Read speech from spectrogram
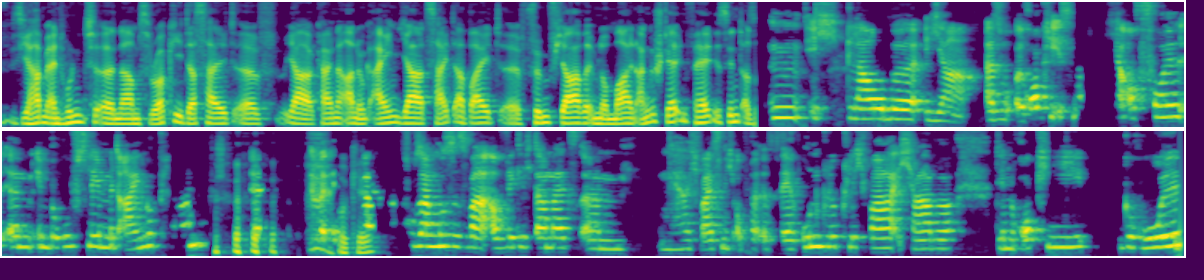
Sie haben ja einen Hund äh, namens Rocky, das halt, äh, ja, keine Ahnung, ein Jahr Zeitarbeit, äh, fünf Jahre im normalen Angestelltenverhältnis sind. Also, Mm, Ich glaube, ja. Also Rocky ist natürlich ja auch voll ähm, im Berufsleben mit eingeplant. Äh, okay. was ich dazu sagen muss, es war auch wirklich damals, ähm, ja, ich weiß nicht, ob es sehr unglücklich war. Ich habe den Rocky geholt,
